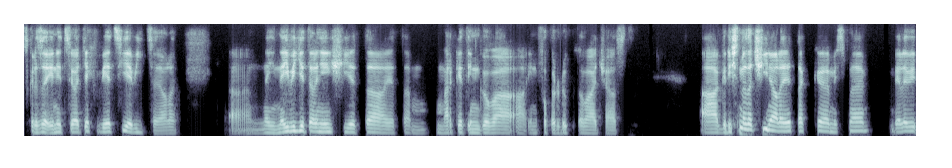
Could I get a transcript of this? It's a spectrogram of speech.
skrze inicio. Těch věcí je více, ale nej, nejviditelnější je ta, je ta marketingová a infoproduktová část. A když jsme začínali, tak e, my jsme byli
